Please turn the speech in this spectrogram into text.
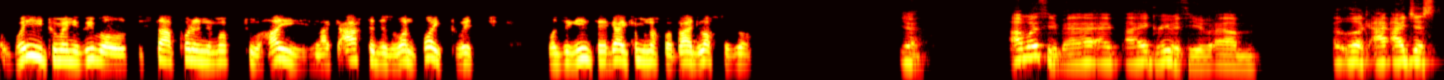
way too many people start putting him up too high, like after just one fight, which was against a guy coming off a bad loss as well. Yeah, I'm with you, man. I I, agree with you. Um, look, I I just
